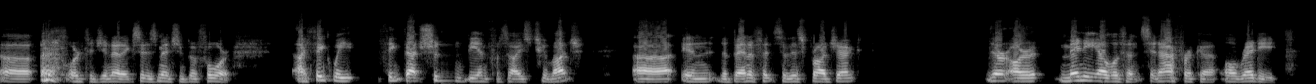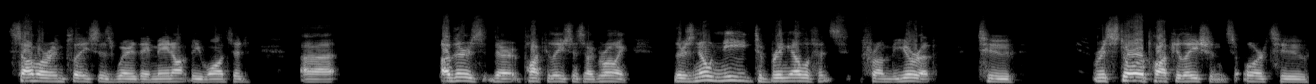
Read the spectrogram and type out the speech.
uh, or to genetics, as mentioned before. I think we think that shouldn't be emphasized too much uh, in the benefits of this project. There are many elephants in Africa already. Some are in places where they may not be wanted. Uh, others, their populations are growing. There's no need to bring elephants from Europe to restore populations or to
